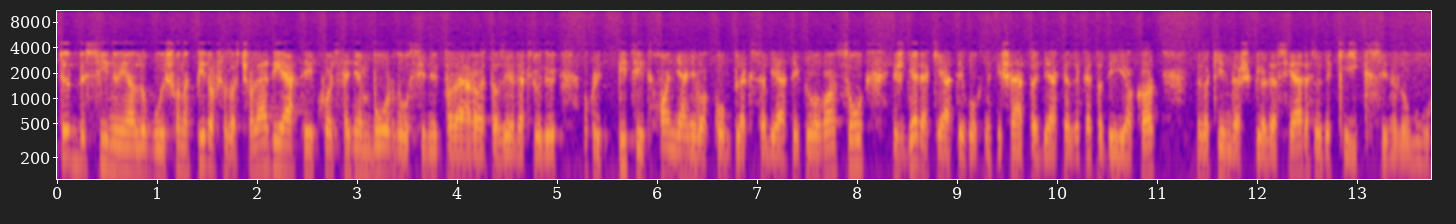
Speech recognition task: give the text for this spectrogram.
Több színű ilyen logó is van, a piros az a családi játék, hogy egy ilyen bordó színű talál rajta az érdeklődő, akkor egy picit hangyányival komplexebb játékról van szó, és gyerekjátékoknak is átadják ezeket a díjakat. Ez a Kinderspiel des Jahres, ez egy kék színű logó.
